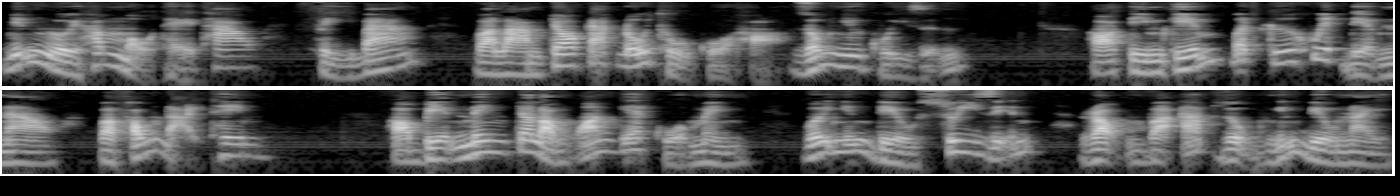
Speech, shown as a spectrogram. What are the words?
những người hâm mộ thể thao phỉ báng và làm cho các đối thủ của họ giống như quỷ dữ. Họ tìm kiếm bất cứ khuyết điểm nào và phóng đại thêm. Họ biện minh cho lòng oán ghét của mình với những điều suy diễn rộng và áp dụng những điều này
